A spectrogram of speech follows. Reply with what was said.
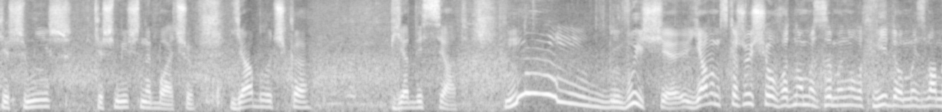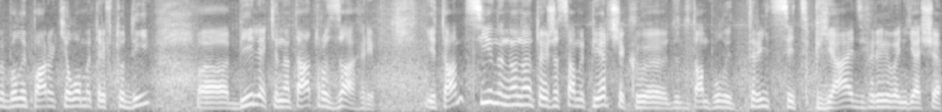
кішміш, кішміш не бачу. Яблучка 50. Ну, вище. Я вам скажу, що в одному з минулих відео ми з вами були пару кілометрів туди, е, біля кінотеатру Загріб. І там ціни ну, на той же самий перчик, е, там були 35 гривень. Я ще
